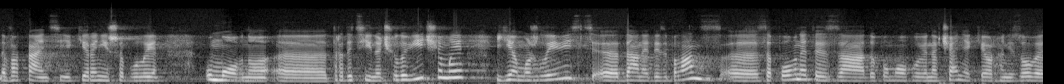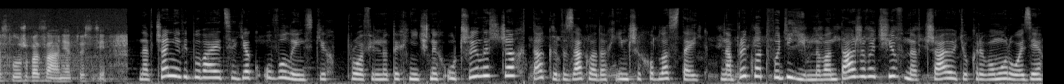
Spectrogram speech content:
вакансій, які раніше були умовно е, традиційно чоловічими, є можливість е, даний дисбаланс е, заповнити за допомогою навчання, яке організовує служба зайнятості. Навчання відбувається як у волинських профільно-технічних училищах, так і в закладах інших областей. Наприклад, водіїв навантажувачів навчають у Кривому Розі.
